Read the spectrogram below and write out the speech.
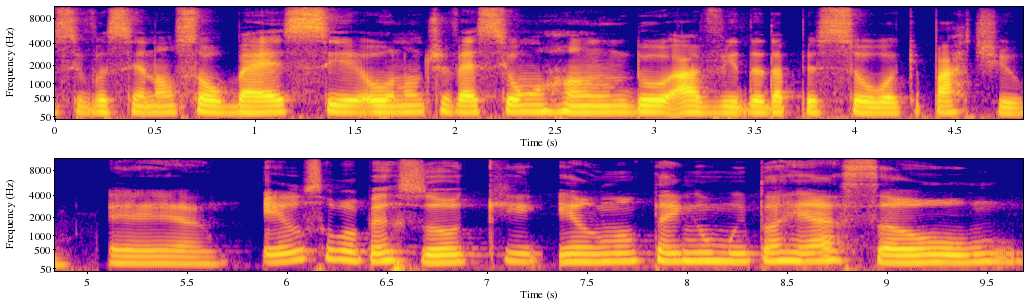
se você não soubesse ou não tivesse honrando a vida da pessoa que partiu. É, eu sou uma pessoa que eu não tenho muito a reação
